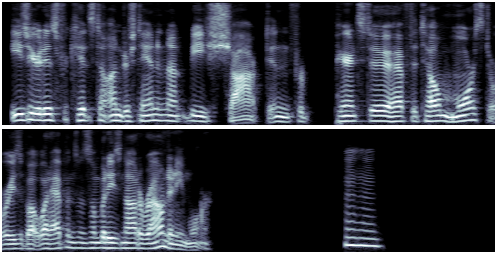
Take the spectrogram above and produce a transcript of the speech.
easier it is for kids to understand and not be shocked and for parents to have to tell more stories about what happens when somebody's not around anymore. Mhm.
